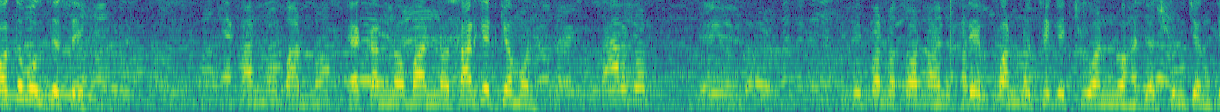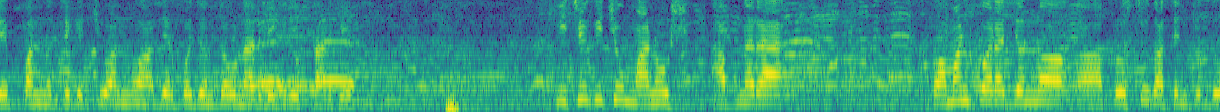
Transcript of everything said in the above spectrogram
কত বলতেছে? একান্ন, বান্ন। টার্গেট কেমন? তেপ্পান্ন থেকে চুয়ান্ন হাজার। শুনছেন, তেপ্পান্ন থেকে চুয়ান্ন হাজার পর্যন্ত ওনার বিক্রির টার্গেট। কিছু কিছু মানুষ আপনারা কমান্ড করার জন্য প্রস্তুত আছেন, কিন্তু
